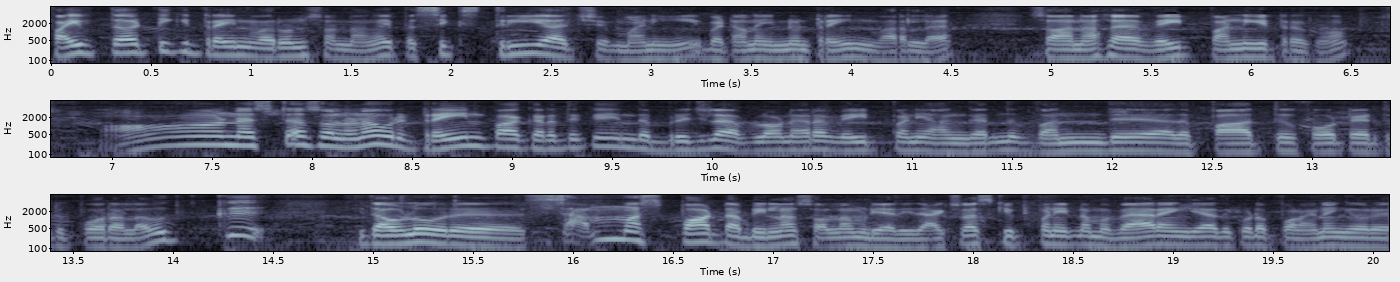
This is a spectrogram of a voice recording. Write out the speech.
ஃபைவ் தேர்ட்டிக்கு ட்ரெயின் வரும்னு சொன்னாங்க. இப்போ சிக்ஸ் த்ரீ ஆச்சு மணி. பட் ஆனால் இன்னும் ட்ரெயின் வரல. ஸோ அதனால் வெயிட் பண்ணிக்கிட்டு இருக்கோம். ஆனஸ்ட்டாக சொல்லணும்னா ஒரு ட்ரெயின் பார்க்குறதுக்கு இந்த பிரிட்ஜில் அவ்வளோ நேரம் வெயிட் பண்ணி அங்கேருந்து வந்து அதை பார்த்து ஃபோட்டோ எடுத்துகிட்டு போகிற அளவுக்கு இது அவ்வளோ ஒரு செம்ம ஸ்பாட் அப்படின்லாம் சொல்ல முடியாது. இது ஆக்சுவலாக ஸ்கிப் பண்ணிவிட்டு நம்ம வேறு எங்கேயாவது கூட போகலாம் ஏன்னா இங்கே ஒரு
